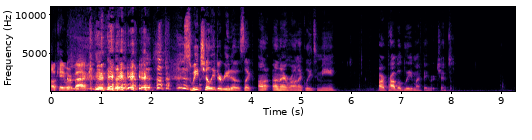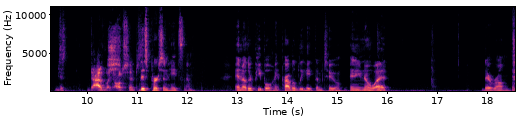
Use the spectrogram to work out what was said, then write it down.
Okay, we're back. sweet chili Doritos, like un- unironically to me, are probably my favorite chip. just out of like all chips. This person hates them. And other people ha- probably hate them too. And you know what? They're wrong.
